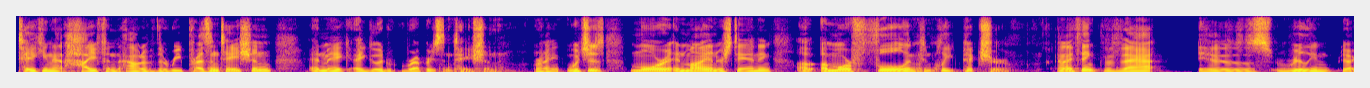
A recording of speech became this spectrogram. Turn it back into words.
taking that hyphen out of the representation and make a good representation, right? Which is more, in my understanding, a, a more full and complete picture. And I think that is really uh,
